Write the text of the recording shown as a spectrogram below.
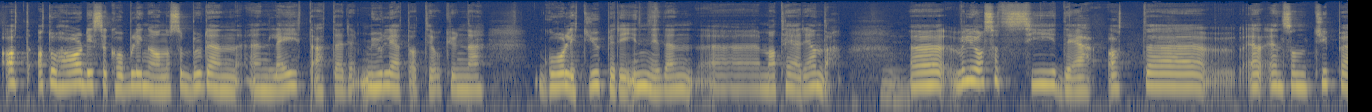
at, at, du har disse koblingene, og så burde en, en lete etter muligheter til å kunne gå litt dypere inn i den uh, materien, da. Mm. Uh, vil jo også si det at uh, en, en, sånn type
